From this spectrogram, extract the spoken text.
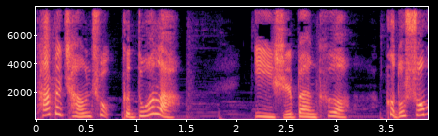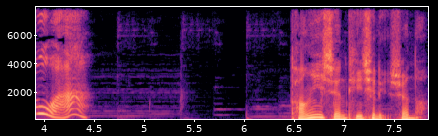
他的长处可多了，一时半刻可都说不完。唐一贤提起李轩呢，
